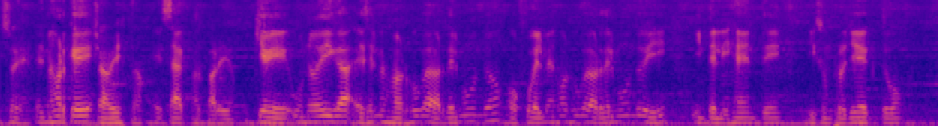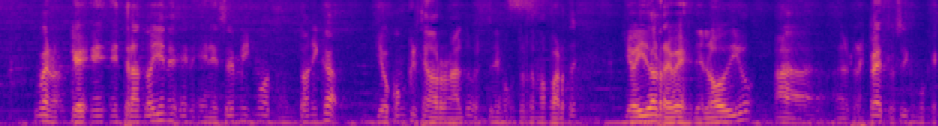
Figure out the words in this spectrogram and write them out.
Sí. Es mejor que... Chavista. Exacto. Al parido. que uno diga es el mejor jugador del mundo o fue el mejor jugador del mundo y inteligente, hizo un proyecto. Bueno, que en- entrando ahí en, en- en ese mismo tónica, yo con Cristiano Ronaldo, este es otro tema aparte, yo he ido al revés, del odio a- al respeto, así como que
